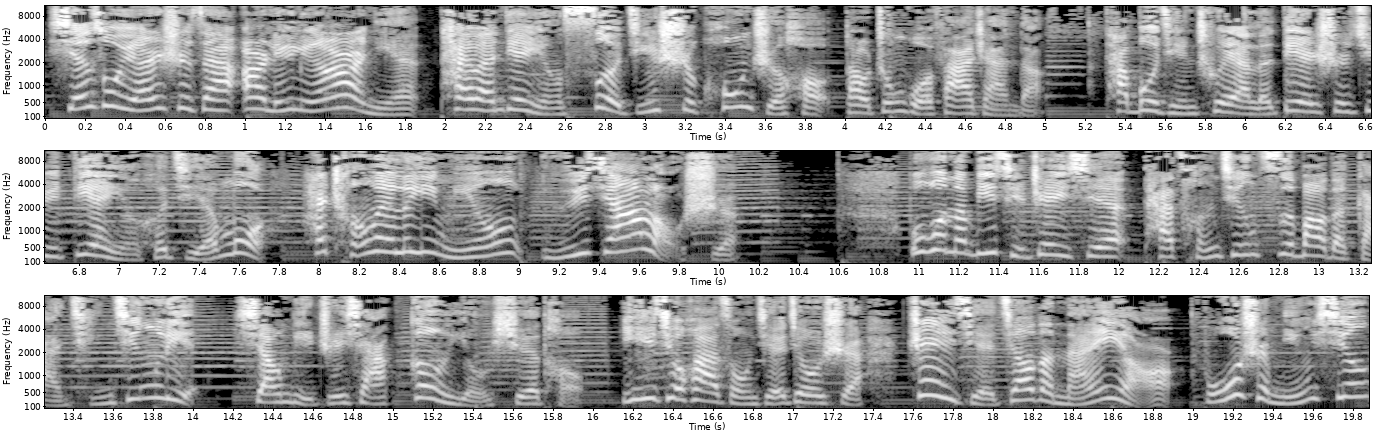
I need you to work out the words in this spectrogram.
贤素媛是在二零零二年拍完电影《色即是空》之后到中国发展的。她不仅出演了电视剧、电影和节目，还成为了一名瑜伽老师。不过呢，比起这些，她曾经自曝的感情经历，相比之下更有噱头。一句话总结就是：这姐交的男友不是明星，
